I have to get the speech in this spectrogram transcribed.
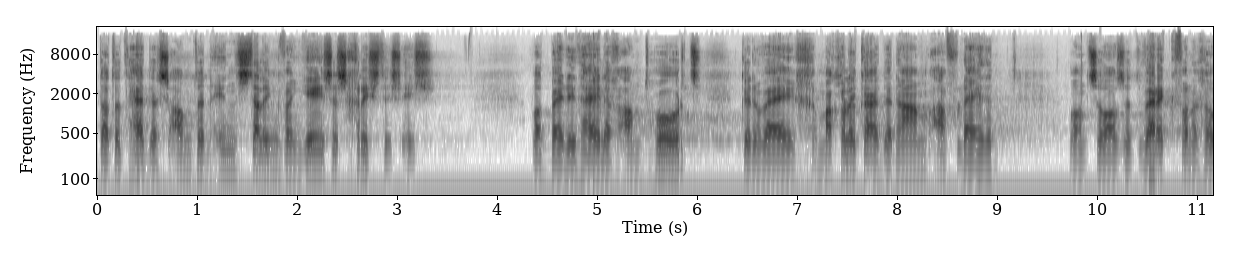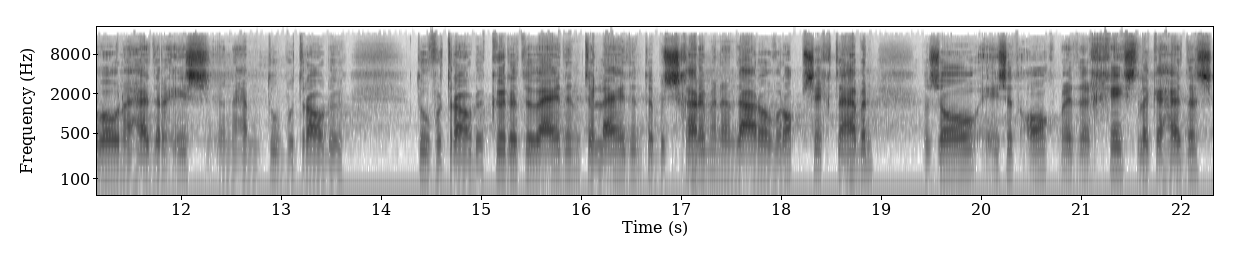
dat het herdersambt een instelling van Jezus Christus is. Wat bij dit heilig ambt hoort, kunnen wij gemakkelijk uit de naam afleiden. Want zoals het werk van een gewone herder is, een hem toebetrouwde, toevertrouwde kudde te wijden, te leiden, te beschermen en daarover opzicht te hebben, zo is het ook met de geestelijke herders.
